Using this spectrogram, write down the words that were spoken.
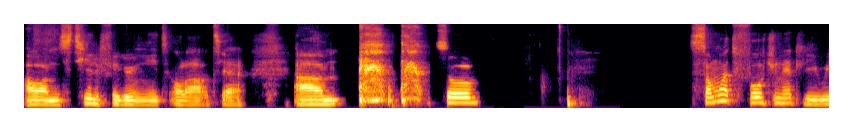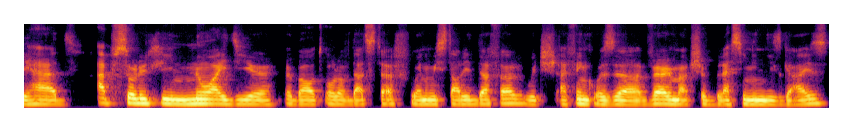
How I'm still figuring it all out, yeah. Um, so somewhat fortunately, we had absolutely no idea about all of that stuff when we started Duffel, which I think was uh, very much a blessing in disguise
